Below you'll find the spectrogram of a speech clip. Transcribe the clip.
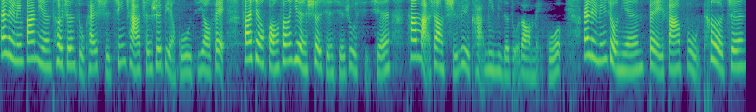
二零零八年特侦组开始清查陈水扁国务机要费，发现黄芳燕涉嫌协助洗钱，他马上持绿卡秘密的躲到美。国，二零零九年被发布特征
